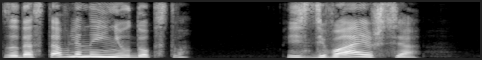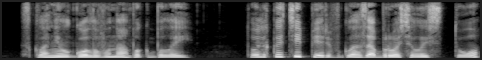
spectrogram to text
за доставленные неудобства». «Издеваешься?» — склонил голову на бок Блей. Только теперь в глаза бросилось то,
